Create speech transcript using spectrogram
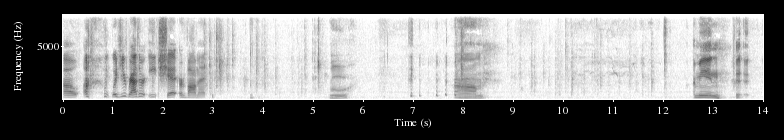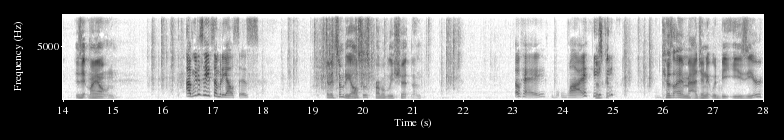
Oh, would you rather eat shit or vomit? Ooh. um. I mean, i- i- is it my own? I'm gonna say it's somebody else's. If it's somebody else's, probably shit then. Okay, why? Because I imagine it would be easier.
